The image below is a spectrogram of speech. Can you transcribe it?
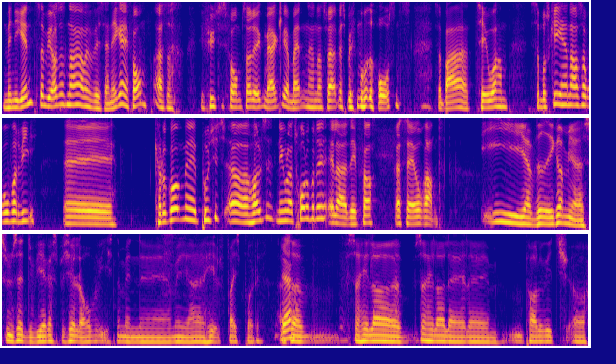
men igen, som vi også har snakket om, at hvis han ikke er i form, altså i fysisk form, så er det jo ikke mærkeligt, at manden han har svært ved at spille mod Horsens, som bare tæver ham. Så måske han også har brug for et hvil. Øh, kan du gå med Pusic og Holte? Nicolai, tror du på det, eller er det for reserveramt? Jeg ved ikke, om jeg synes, at det virker specielt overbevisende, men, øh, men jeg er helt frisk på det. Ja. Ja. Altså, så hellere, så hellere lade, lade Pavlovic og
